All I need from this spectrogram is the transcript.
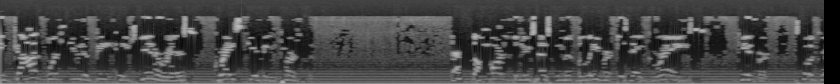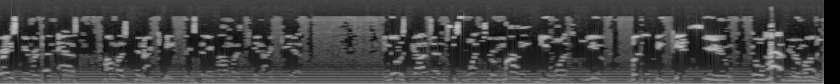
And God wants you to be a generous, grace giving person. That's the heart of the New Testament believer is a grace giver. So a grace giver doesn't ask, how much can I keep? They say, how much can I give? And notice God doesn't just want your money, He wants you. But if He gets you, He'll have your money.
